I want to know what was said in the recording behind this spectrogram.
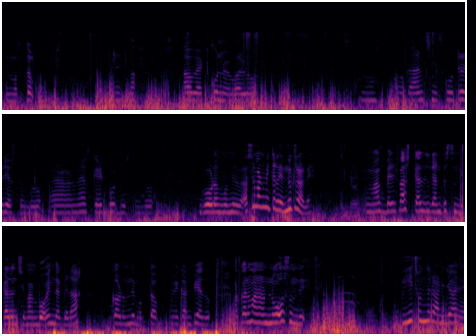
ఇది మొత్తం ఇట్లా అవి పెట్టుకున్నాడు వాళ్ళు ఒక ఆయన చిన్న స్కూటర్ చేస్తుండు ఆయన స్కేట్ బోర్డ్ చేస్తుండు గోడంగా ఉంది అసలు మనం ఇక్కడ ఎందుకు రాలే మాకు బెల్ఫాస్ట్ కలిసి కనిపిస్తుంది ఇక్కడ నుంచి. మనం పోయిన దగ్గర అక్కడ ఉంది మొత్తం. మీకు కనిపించదు అక్కడ మన నోస్ ఉంది. బీచ్ ఉంది రా నిజానే.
